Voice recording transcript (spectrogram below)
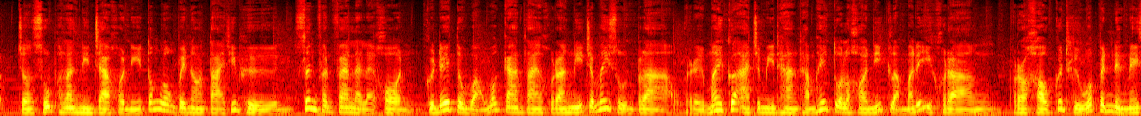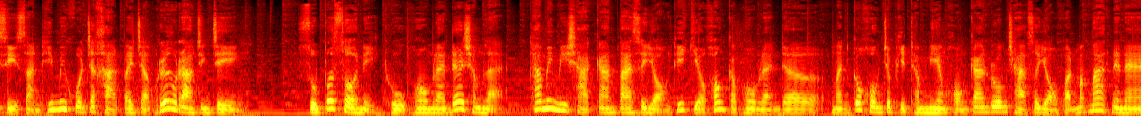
ดๆจนซุปพลังนินจาคนนี้ต้องลงไปนอนตายที่พื้น ซึ่งแฟนๆหลาย ๆ คนก็ได้แต่หวังว่าการการตายครั้งนี้จะไม่สูญเปล่า หรือไม่ก็อาจจะมีทางทำให้ตัวละครนี้กลับมาได้อีกครั้ง เพราะเขาก็ถือว่าเป็นหนึ่งในสีสันที่ไม่ควรจะขาดไปจากเรื่องราวจริงๆซูเปอร์โซนิกถูกโฮมแลนเดอร์ชำแหละ ถ้าไม่มีฉากการตายสยองที่เกี่ยวข้องกับโฮมแลนเดอร์มันก็คงจะผิดธรรมเนียมของการรวมฉากสยองขวัญมากๆ แน่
